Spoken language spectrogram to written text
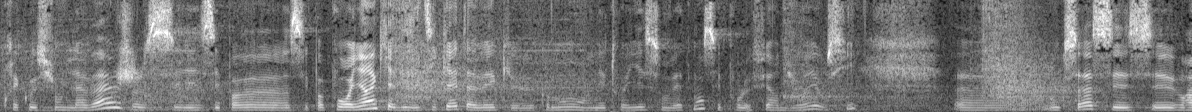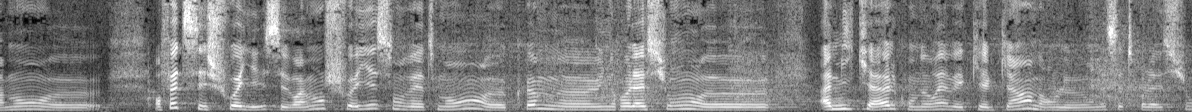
précautions de lavage, c'est pas, pas pour rien qu'il y a des étiquettes avec comment nettoyer son vêtement, c'est pour le faire durer aussi. Euh, donc ça, c'est vraiment... Euh, en fait, c'est choyer, c'est vraiment choyer son vêtement euh, comme une relation amicale qu'on aurait avec quelqu'un. On, a cette relation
